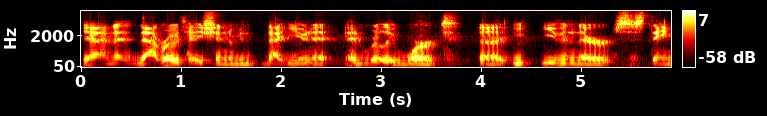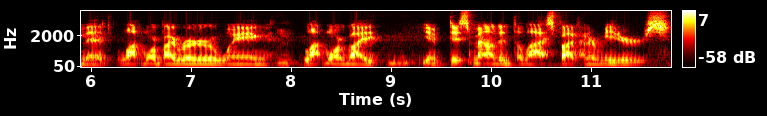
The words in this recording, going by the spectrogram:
Yeah, and that rotation, I mean, that unit had really worked. Uh, e- even their sustainment, a lot more by rotor wing, mm-hmm. a lot more by, you know, dismounted the last 500 meters,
